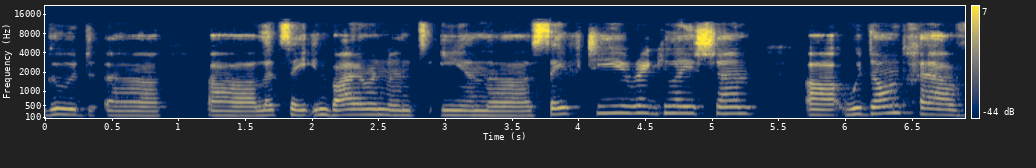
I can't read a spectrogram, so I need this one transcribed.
good uh, let's say, environment in uh, safety regulation. Uh, we don't have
